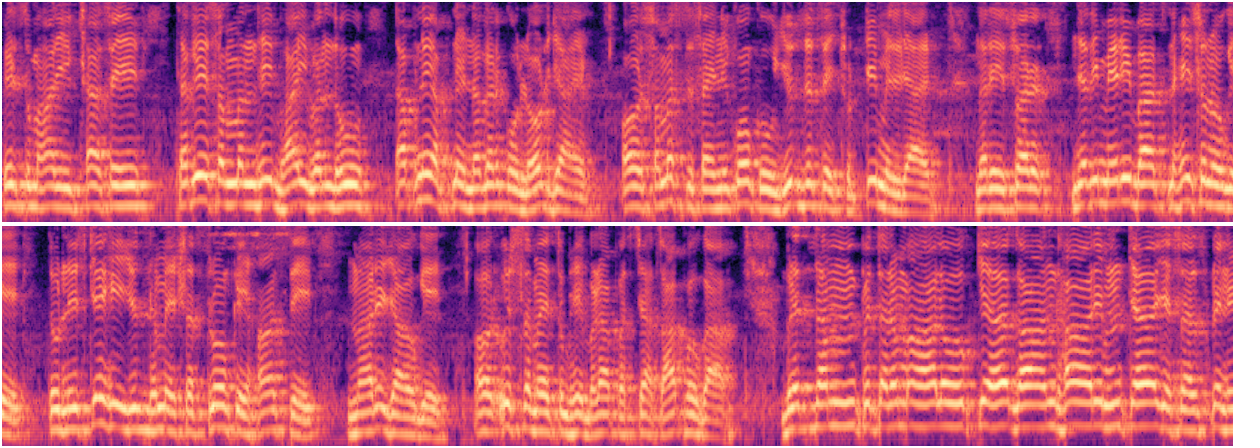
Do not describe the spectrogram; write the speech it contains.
फिर तुम्हारी इच्छा से सगे संबंधी भाई बंधु अपने अपने नगर को लौट जाएँ और समस्त सैनिकों को युद्ध से छुट्टी मिल जाए। नरेश्वर, यदि मेरी बात नहीं सुनोगे तो निश्चय ही युद्ध में शत्रुओं के हाथ से मारे जाओगे, और उस समय तुम्हें बड़ा पश्चाताप होगा। वृद्धम पितरम आलोक्य गांधारिम च यशस्विनी,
